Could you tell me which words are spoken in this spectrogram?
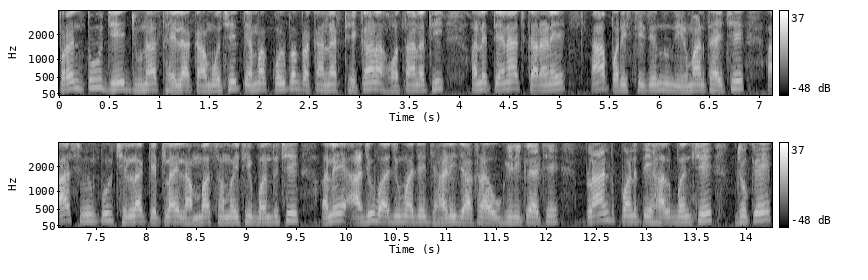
પરંતુ જે જૂના થયેલા કામો છે તેમાં કોઈ પણ પ્રકારના ઠેકાણા હોતા નથી અને તેના જ કારણે આ પરિસ્થિતિનું નિર્માણ થાય છે. આ સ્વિમિંગ પુલ છેલ્લા કેટલાય લાંબા સમયથી બંધ છે અને આજુબાજુમાં જે ઝાડી ઝાખડા ઉગી નીકળ્યા છે, પ્લાન્ટ પણ તે હાલ બંધ છે. જોકે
